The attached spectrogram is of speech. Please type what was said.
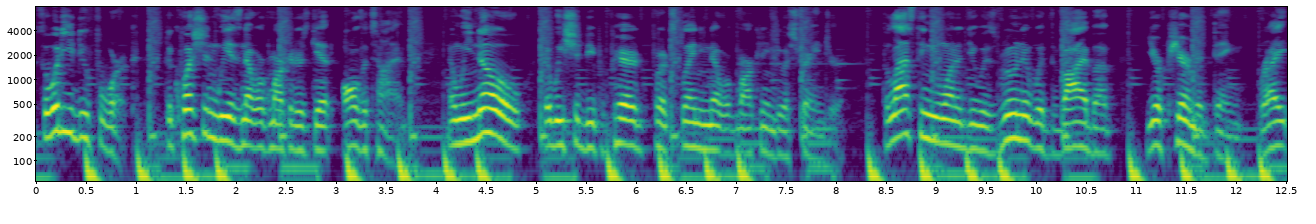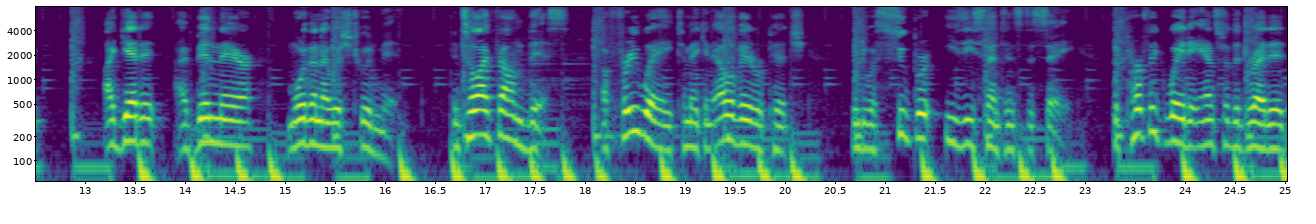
So, what do you do for work? The question we as network marketers get all the time. And we know that we should be prepared for explaining network marketing to a stranger. The last thing you want to do is ruin it with the vibe of your pyramid thing, right? I get it, I've been there more than I wish to admit. Until I found this a free way to make an elevator pitch into a super easy sentence to say. The perfect way to answer the dreaded,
